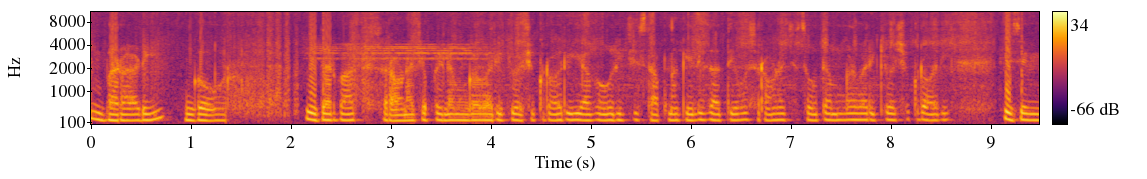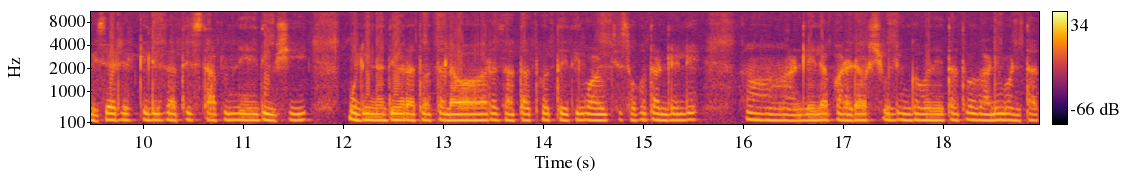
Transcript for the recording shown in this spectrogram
भराडी गौर. विदर्भात श्रावणाच्या पहिल्या मंगळवारी किंवा शुक्रवारी या गौरीची स्थापना केली जाते व श्रावणाच्या चौथ्या मंगळवारी किंवा शुक्रवारी हिचे विसर्जन केले जाते. स्थापने दिवशी मुली नदीवर अथवा तलावावर जातात व तेथील वाळूचे सोबत आणलेले आणलेल्या पारड्यावर शिवलिंग बनवतात व गाणी म्हणतात.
